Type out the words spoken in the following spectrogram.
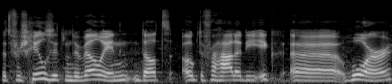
Het verschil zit er wel in dat ook de verhalen die ik hoor,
